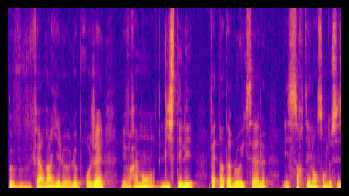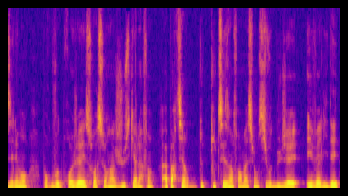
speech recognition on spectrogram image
peuvent faire varier le, projet et vraiment listez-les, faites un tableau Excel et sortez l'ensemble de ces éléments pour que votre projet soit serein jusqu'à la fin. À partir de toutes ces informations, si votre budget est validé,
